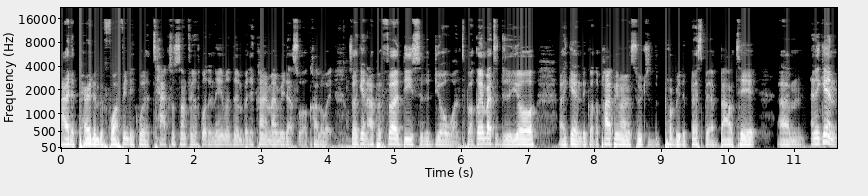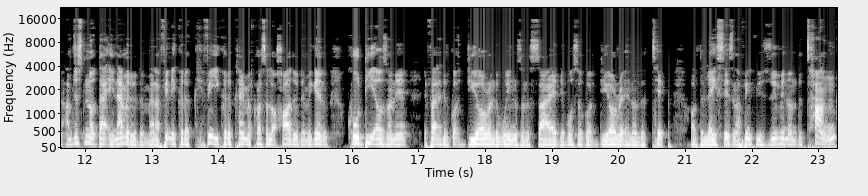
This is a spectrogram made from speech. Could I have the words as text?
I had a pair of them before. I think they called it Tax or something. I forgot the name of them, but they kind of remind me of that sort of colorway. So again, I prefer these to the Dior ones. But going back to the Dior, again, they got the piping around the switch is probably the best bit about it. Um, and again, I'm just not that enamored with them, man. I think they could have. I think you could have came across a lot harder with them. Again, cool details on it. The fact that they've got Dior on the wings on the side. They've also got Dior written on the tip of the laces. And I think if you zoom in on the tongue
